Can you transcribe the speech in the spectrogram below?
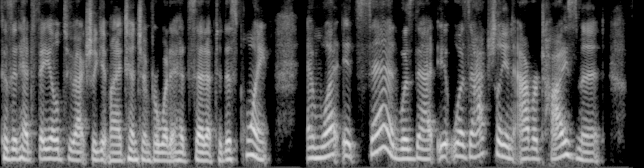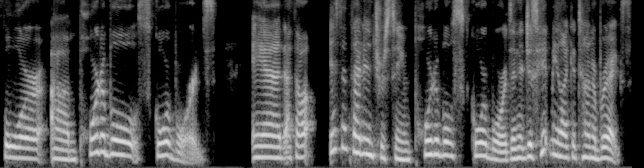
because it had failed to actually get my attention for what it had said up to this point. And what it said was that it was actually an advertisement for um, portable scoreboards. And I thought, isn't that interesting? Portable scoreboards. And it just hit me like a ton of bricks.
